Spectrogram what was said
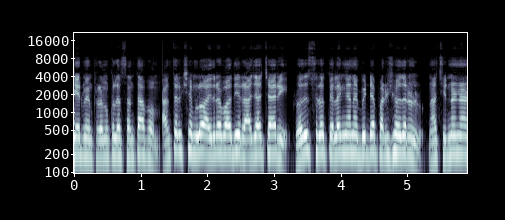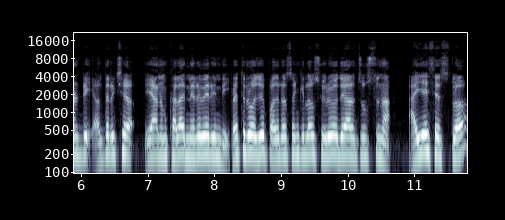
చైర్మన్ ప్రముఖుల సంతాపం. అంతరిక్షంలో హైదరాబాదీ రాజాచారి రోజులో తెలంగాణ బిడ్డ పరిశోధనలు. నా చిన్ననాటి అంతరిక్ష యానం కళ నెరవేరింది. ప్రతిరోజు పదుల సంఖ్యలో సూర్యోదయాలు చూస్తున్న. ఐఎస్ఎస్లో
